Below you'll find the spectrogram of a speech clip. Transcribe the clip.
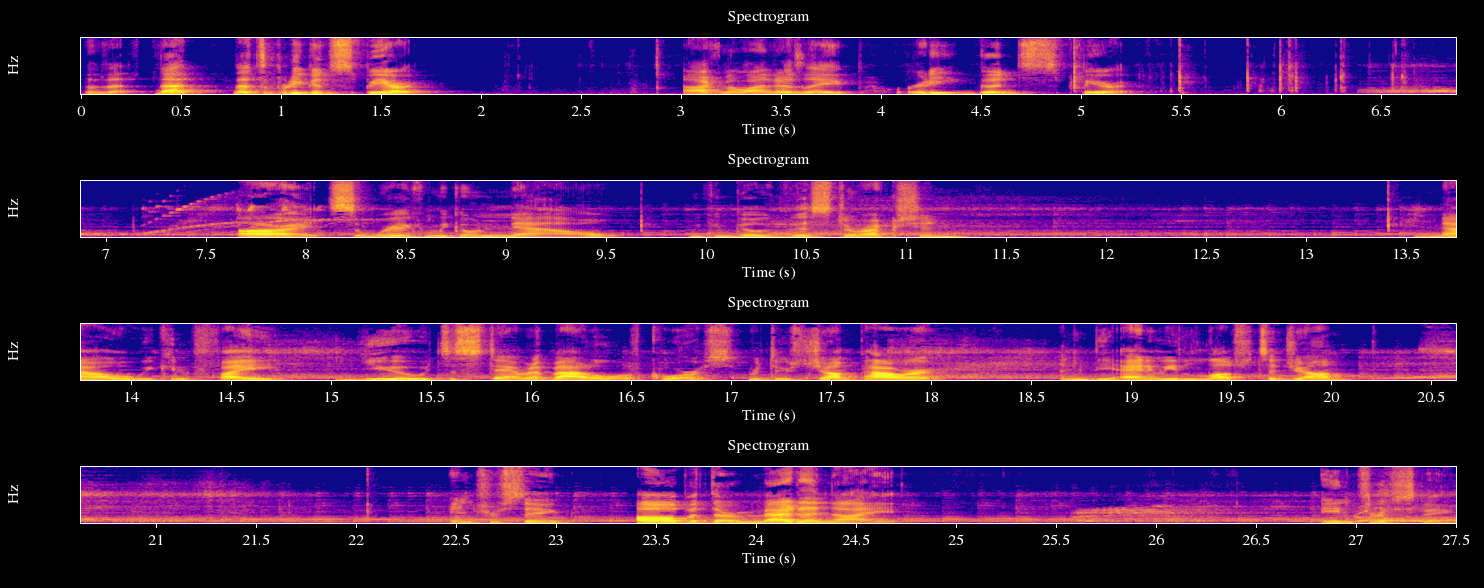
that, that That's a pretty good spirit. Not gonna lie, that's a pretty good spirit. Alright, so where can we go now? We can go this direction. Now we can fight you. It's a stamina battle, of course. Reduce jump power. And the enemy loves to jump. Interesting. Oh, but they're Meta Knight. Interesting.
